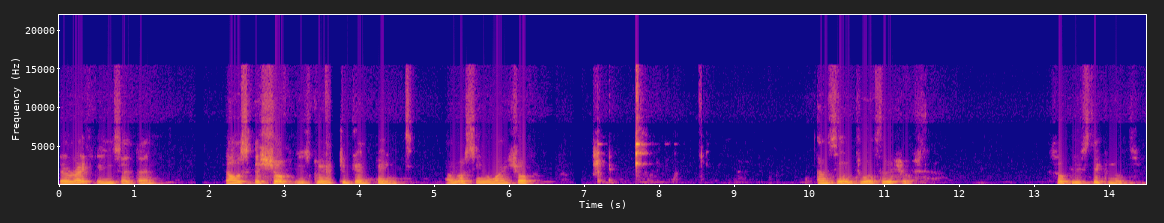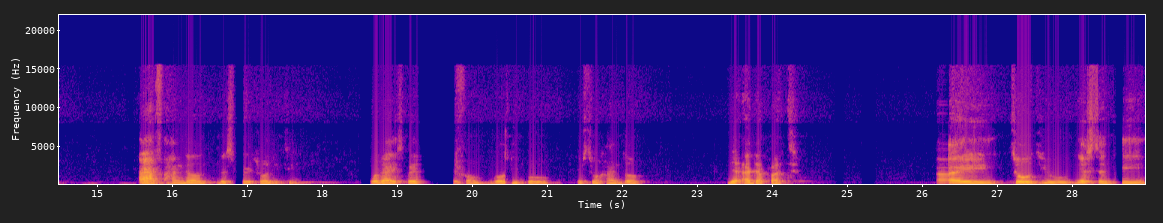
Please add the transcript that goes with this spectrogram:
the right things are done. Else, a shop is going to get paint. I'm not seeing one shop. I'm seeing two or three shops. So please take note. I have handled the spirituality. What I expect from God's people is to handle the other part. I told you yesterday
